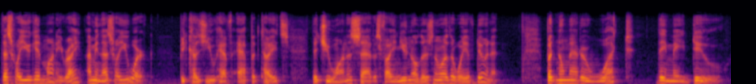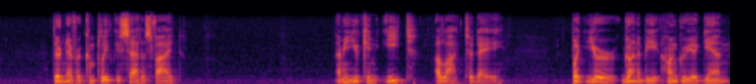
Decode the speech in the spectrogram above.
That's why you get money, right? I mean, that's why you work, because you have appetites that you want to satisfy, and you know there's no other way of doing it. But no matter what they may do, they're never completely satisfied. I mean, you can eat a lot today, but you're going to be hungry again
